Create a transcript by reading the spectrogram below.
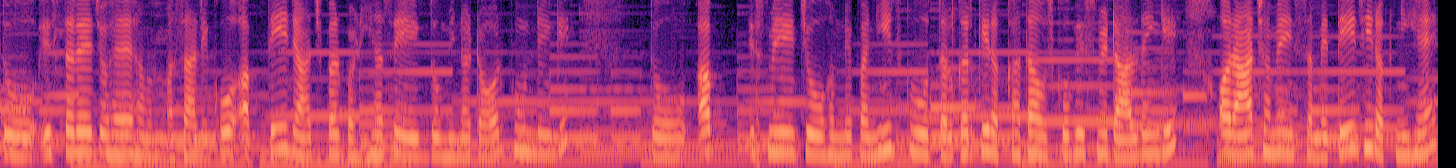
तो इस तरह जो है हम मसाले को अब तेज़ आँच पर बढ़िया से एक दो मिनट और भून लेंगे। तो अब इसमें जो हमने पनीर को तल कर के रखा था, उसको भी इसमें डाल देंगे। और आँच हमें इस समय तेज़ ही रखनी है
